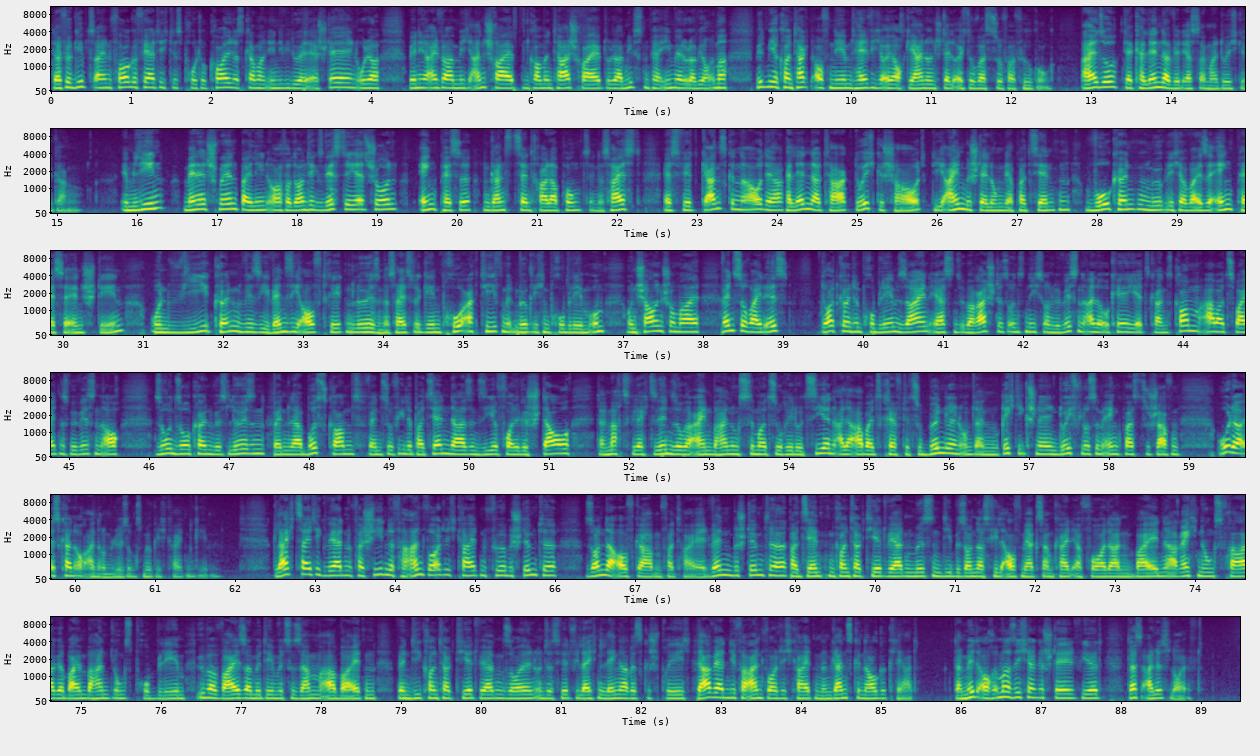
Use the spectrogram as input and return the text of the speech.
Dafür gibt es ein vorgefertigtes Protokoll, das kann man individuell erstellen oder wenn ihr einfach mich anschreibt, einen Kommentar schreibt oder am liebsten per E-Mail oder wie auch immer mit mir Kontakt aufnehmt, helfe ich euch auch gerne und stelle euch sowas zur Verfügung. Also der Kalender wird erst einmal durchgegangen. Im Lean Management bei Lean Orthodontics wisst ihr jetzt schon, Engpässe ein ganz zentraler Punkt sind. Das heißt, es wird ganz genau der Kalendertag durchgeschaut, die Einbestellungen der Patienten, wo könnten möglicherweise Engpässe entstehen und wie können wir sie, wenn sie auftreten, lösen. Das heißt, wir gehen proaktiv mit möglichen Problemen um und schauen schon mal, wenn es soweit ist, Dort könnte ein Problem sein. Erstens überrascht es uns nicht, sondern wir wissen alle, okay, jetzt kann es kommen. Aber zweitens, wir wissen auch, so und so können wir es lösen. Wenn der Bus kommt, wenn zu viele Patienten da sind, siehe Folge Stau, dann macht es vielleicht Sinn, sogar ein Behandlungszimmer zu reduzieren, alle Arbeitskräfte zu bündeln, um dann einen richtig schnellen Durchfluss im Engpass zu schaffen. Oder es kann auch andere Lösungsmöglichkeiten geben. Gleichzeitig werden verschiedene Verantwortlichkeiten für bestimmte Sonderaufgaben verteilt. Wenn bestimmte Patienten kontaktiert werden müssen, die besonders viel Aufmerksamkeit erfordern, bei einer Rechnungsfrage, beim Behandlungsproblem, Überweiser, mit denen wir zusammenarbeiten, wenn die kontaktiert werden sollen und es wird vielleicht ein längeres Gespräch, da werden die Verantwortlichkeiten dann ganz genau geklärt, damit auch immer sichergestellt wird, dass alles läuft.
